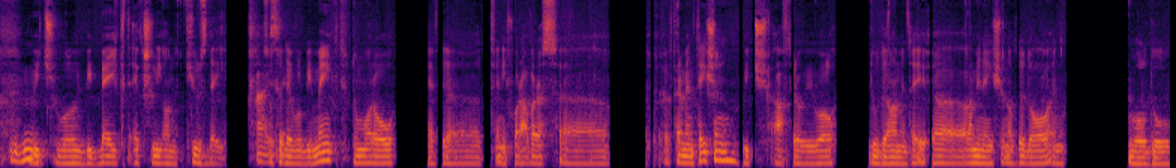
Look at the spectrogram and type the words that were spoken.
Mhm. which will be baked actually on Tuesday. I so see. today will be made. Tomorrow have the 24 hours uh, fermentation, which after we will do the lamenta- uh, lamination of the dough and we'll do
